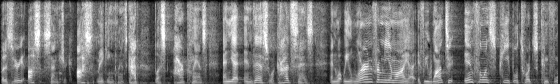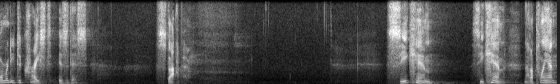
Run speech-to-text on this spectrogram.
but it's very us centric, us making plans. God bless our plans. And yet, in this, what God says and what we learn from Nehemiah, if we want to influence people towards conformity to Christ, is this stop. Seek Him, seek Him, not a plan,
